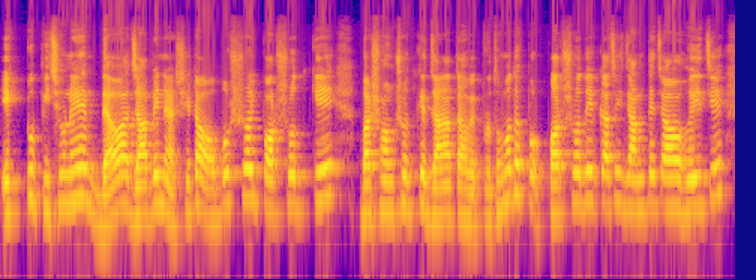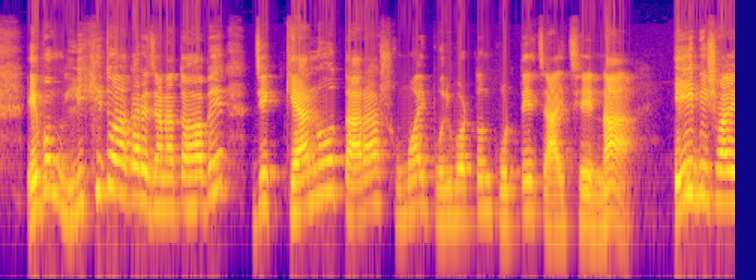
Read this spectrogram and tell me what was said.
একটু পিছনে দেওয়া যাবে না? সেটা অবশ্যই পর্ষদকে বা সংসদকে জানাতে হবে। প্রথমত পর্ষদের কাছে জানতে চাওয়া হয়েছে এবং লিখিত আকারে জানাতে হবে যে কেন তারা সময় পরিবর্তন করতে চাইছে না। এই বিষয়ে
